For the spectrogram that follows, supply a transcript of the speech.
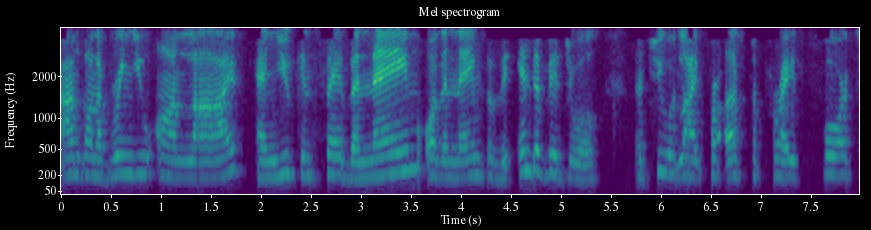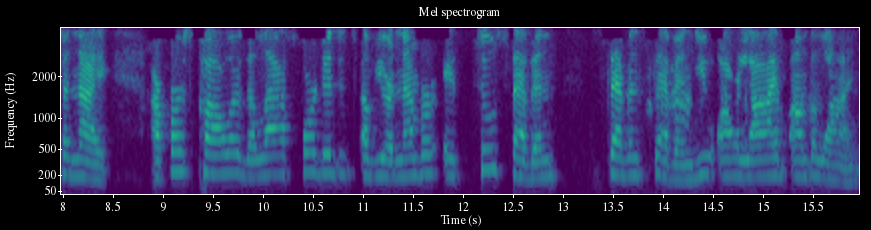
I'm going to bring you on live and you can say the name or the names of the individuals that you would like for us to pray for tonight. Our first caller, the last four digits of your number is 2777. You are live on the line.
